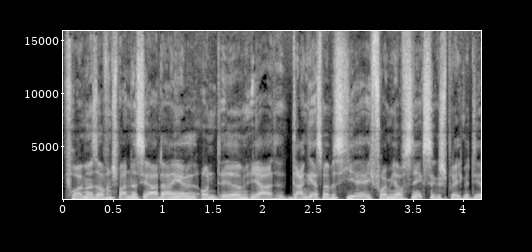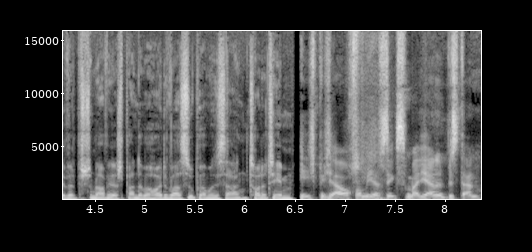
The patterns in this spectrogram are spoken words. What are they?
Freuen wir uns auf ein spannendes Jahr, Daniel. Und äh, ja, danke erstmal bis hier. Ich freue mich aufs nächste Gespräch mit dir. Wird bestimmt auch wieder spannend. Aber heute war es super, muss ich sagen. Tolle Themen. Ich mich auch. Freue mich aufs nächste Mal, Jan. Und bis dann.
